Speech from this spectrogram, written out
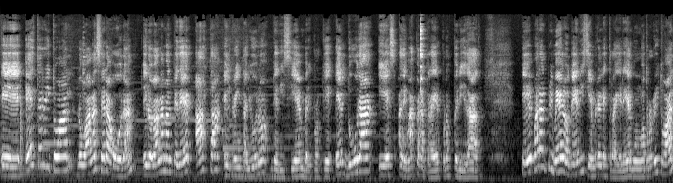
Eh, este ritual lo van a hacer ahora y lo van a mantener hasta el 31 de diciembre porque él dura y es además para traer prosperidad. Para el primero de diciembre les traeré algún otro ritual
